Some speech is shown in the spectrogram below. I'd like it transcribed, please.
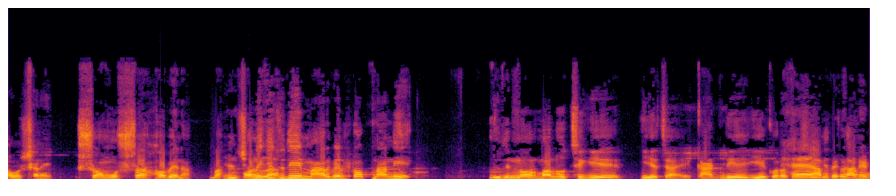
সমস্যা নেই। সমস্যা হবে না। অনেকে যদি এই মার্বেল টপ না নিয়ে যদি নরমাল হচ্ছে গিয়ে ইয়ে চায় কাঠ দিয়ে ইয়ে করা হ্যাঁ আপনি কাঠের?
